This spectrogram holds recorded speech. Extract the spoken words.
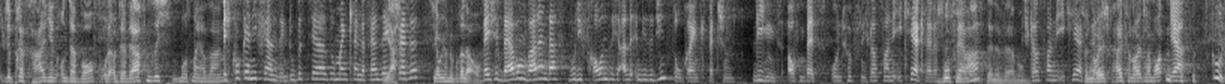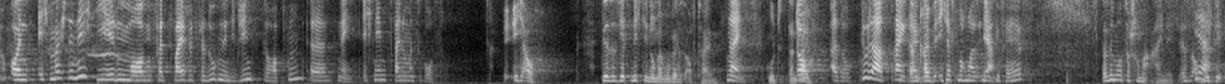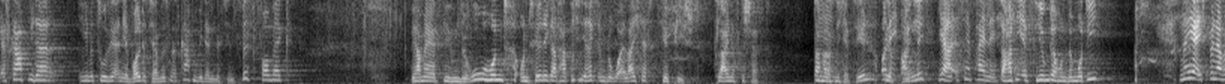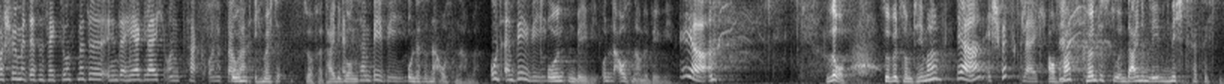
Repressalien unterworfen oder unterwerfen sich, muss man ja sagen. Ich gucke ja nie Fernsehen. Du bist ja so mein kleiner ja, Fernsehexperte. sie habe ich auch eine Brille auf. Welche Werbung war denn das, wo die Frauen sich alle in diese Jeans so reinquetschen, liegend auf dem Bett und hüpfen? Ich glaube, es war eine Ikea-Kleiderschrank. Wofür war es denn eine Werbung? Ich glaube, es war eine ikea Für neue, Zeit für neue Klamotten? Ja. ist gut. Und ich möchte nicht jeden Morgen verzweifelt versuchen, in die Jeans zu hopsen. Äh, nee, ich nehme zwei Nummern zu groß. Ich auch. Das ist jetzt nicht die Nummer, wo wir das aufteilen. Nein. Gut, dann, Doch, greif, also du darfst reingreifen. dann greife ich jetzt nochmal ins Ja. Gefäß. Da sind wir uns doch schon mal einig. Es ist auch Ja. wichtig. Es gab wieder, liebe Zuseher, ihr wollt es ja wissen, es gab wieder ein bisschen Zwist vorweg. Wir haben ja jetzt diesen Bürohund und Hildegard hat sich direkt im Büro erleichtert gepiescht. Kleines Geschäft. Darf man das nicht erzählen? Ist dir das ich- peinlich? Ja, ist mir peinlich. Da hat die Erziehung der Hundemutti Naja, ich bin aber schön mit Desinfektionsmittel hinterher gleich und zack und sauber. und ich möchte zur es Verteidigung. ist ein Baby. Und es ist eine Ausnahme. Und ein Baby. Und ein Baby. Und ein Ausnahmebaby. Ja. So, so viel zum Thema. Ja, ich schwitze gleich. Auf was könntest du in deinem Leben nicht verzichten?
